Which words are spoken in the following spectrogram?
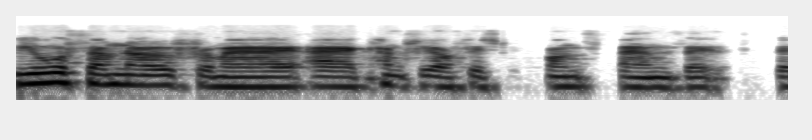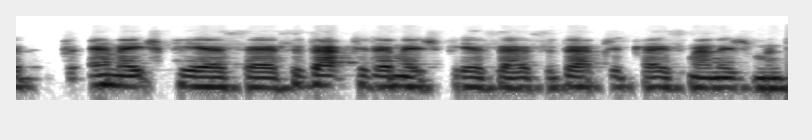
We also know from our, our country office response plans that, that MHPSS, adapted MHPSS, adapted case management,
